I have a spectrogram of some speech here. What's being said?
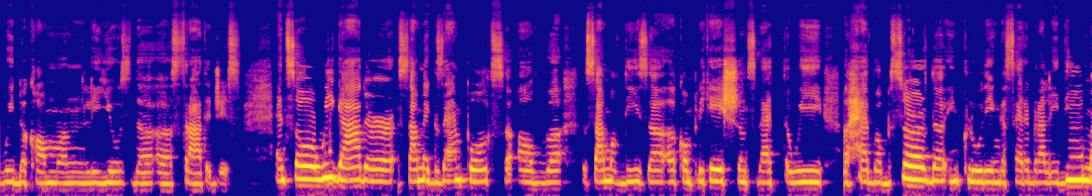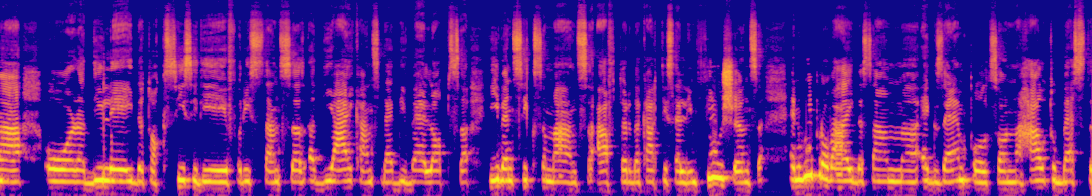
with the commonly used uh, strategies. And so we gather some examples of uh, some of these uh, complications that we have observed, including cerebral edema or delayed toxicity, for instance, uh, the ICANS that develops even six months after the CAR T cell infusions. And we provide some uh, examples on how to best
